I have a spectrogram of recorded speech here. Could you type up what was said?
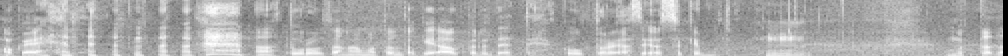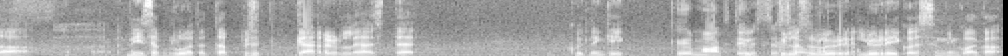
Okei. no, Turun Sanomat on toki auktoriteetti kulttuuriasioissakin, mutta Hmm. Mutta tota, niin sä luet, että pysyt kärryllä ja sitten kuitenkin kyllä mä aktiivisesti Kyllä sun lyri, lyrikoissa niin aika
